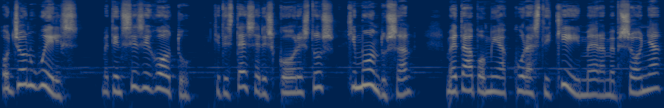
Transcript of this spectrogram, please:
ο Τζον Βίλς με την σύζυγό του και τις τέσσερις κόρες τους κοιμόντουσαν μετά από μια κουραστική ημέρα με ψώνια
